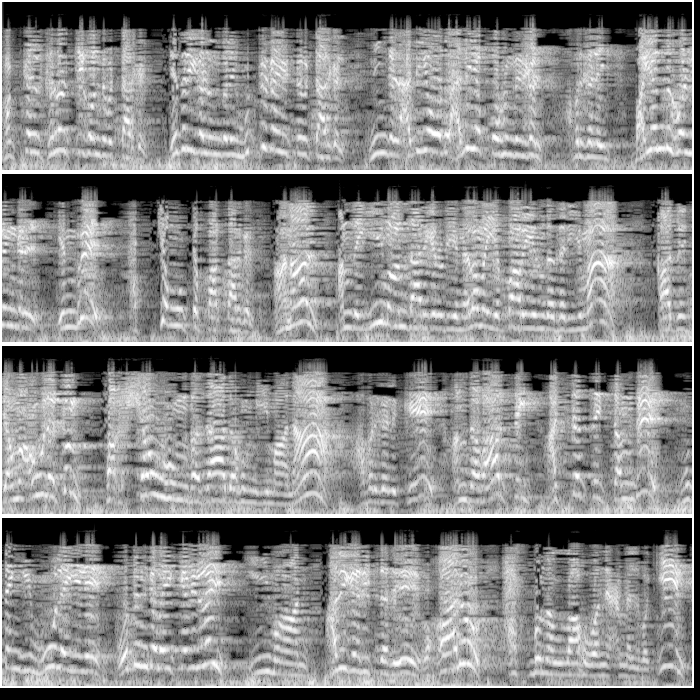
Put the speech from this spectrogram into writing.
மக்கள் கிளர்ச்சி கொண்டு விட்டார்கள். எதிரிகள் உங்களை முற்றுகையிட்டு விட்டார்கள். நீங்கள் அடியோடு அழிய போகின்றீர்கள். அவர்களை பயந்து கொள்ளுங்கள் என்று அச்சமூட்ட பார்த்தார்கள். ஆனால் அந்த ஈமான்தாரிகளுடைய நிலைமை எவ்வாறு இருந்தது தெரியுமா? அது ஜமாவுலக்கும் ஈமானா அவர்களுக்கு அந்த வார்த்தை அச்சத்தை தந்து முடங்கி மூலையிலே ஒடுங்க வைக்கவில்லை. ஈமான் அதிகரித்தது. வக்கீல்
